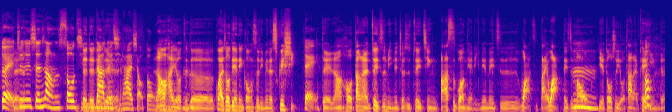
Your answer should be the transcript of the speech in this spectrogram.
对，对，就是身上收集一大堆其他的小动物，然后还有这个怪兽。做电力公司里面的 Squishy，对。对，然后当然最知名的就是最近《巴斯光年》里面那只袜子白袜那只猫，嗯，也都是由他来配音的。哦，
